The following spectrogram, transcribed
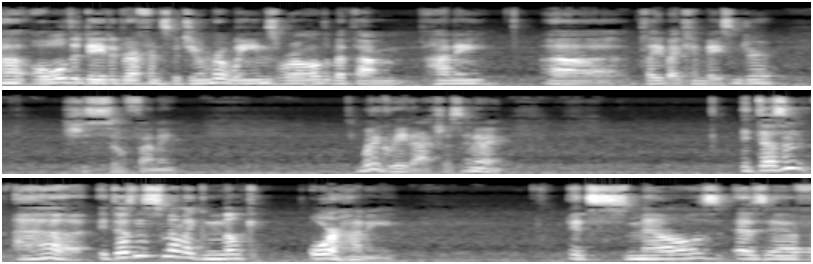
Uh, old dated reference, but do you remember Wayne's World with um, Honey, uh, played by Kim Basinger? She's so funny. What a great actress. Anyway, it doesn't, uh, it doesn't smell like milk or honey. It smells as if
